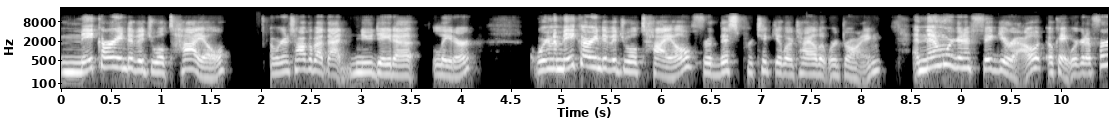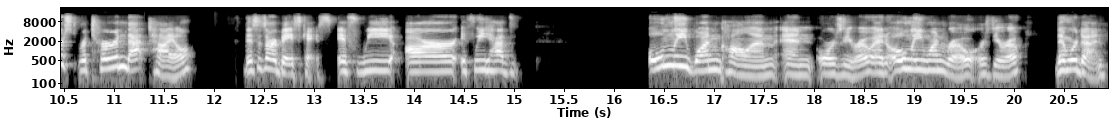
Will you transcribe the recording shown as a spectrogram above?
make our individual tile. And we're going to talk about that new data later. We're going to make our individual tile for this particular tile that we're drawing. And then we're going to figure out, okay, we're going to first return that tile. This is our base case. If we are, if we have only one column and or zero and only one row or zero, then we're done.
